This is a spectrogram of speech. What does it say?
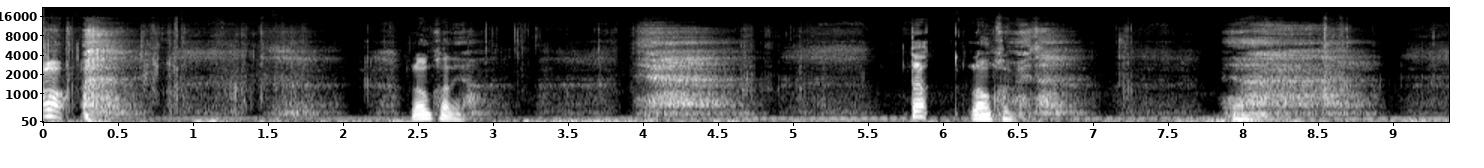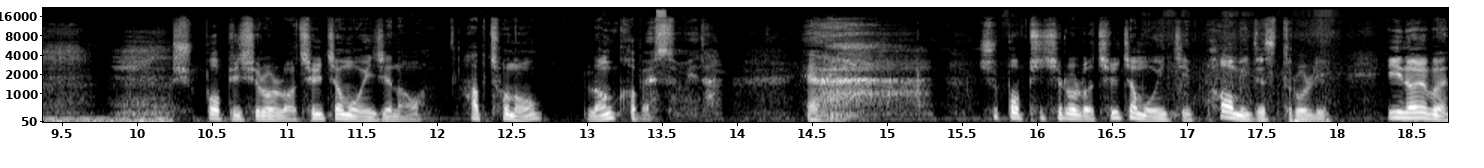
어어어. 런커네요. 이야, 딱 런커입니다 슈퍼 피쉬롤러 7.5인치 나온 합천호 런커 배스입니다. 야 슈퍼 피쉬롤러 7.5인치 파워 미드 스트롤링 이 넓은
